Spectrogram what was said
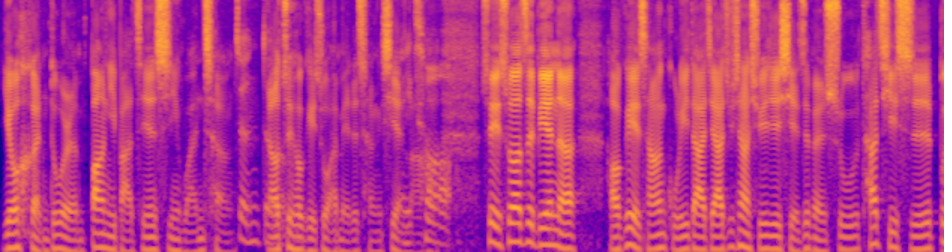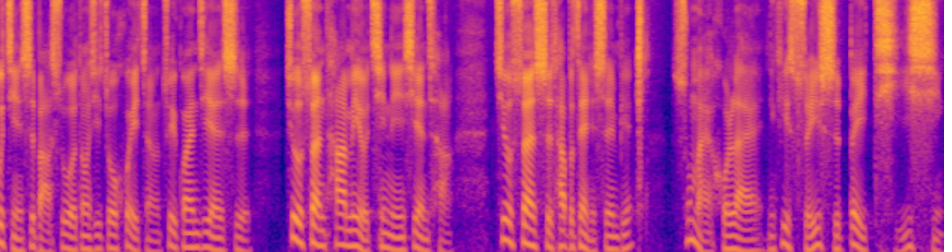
有很多人帮你把这件事情完成，真的，然后最后可以做完美的呈现嘛。没错。所以说到这边呢，好哥也常常鼓励大家，就像学姐写这本书，他其实不仅是把所有东西做会整，最关键的是，就算他没有亲临现场，就算是他不在你身边，书买回来你可以随时被提醒。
